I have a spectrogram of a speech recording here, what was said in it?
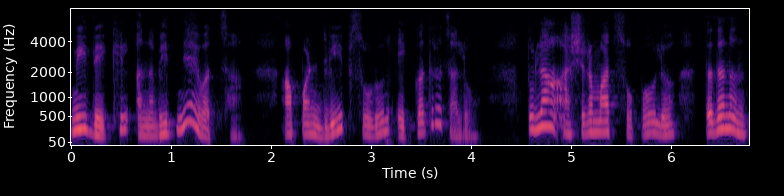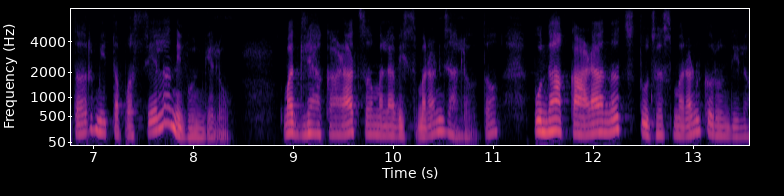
मी देखील अनभिज्ञ आहे वत्सा. आपण द्वीप सोडून एकत्र चालो. तुला आश्रमात सोपवलं तदनंतर मी तपस्येला निघून गेलो. मधल्या काळाचं मला विस्मरण झालं होतं. पुन्हा काळानंच तुझं स्मरण करून दिलं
